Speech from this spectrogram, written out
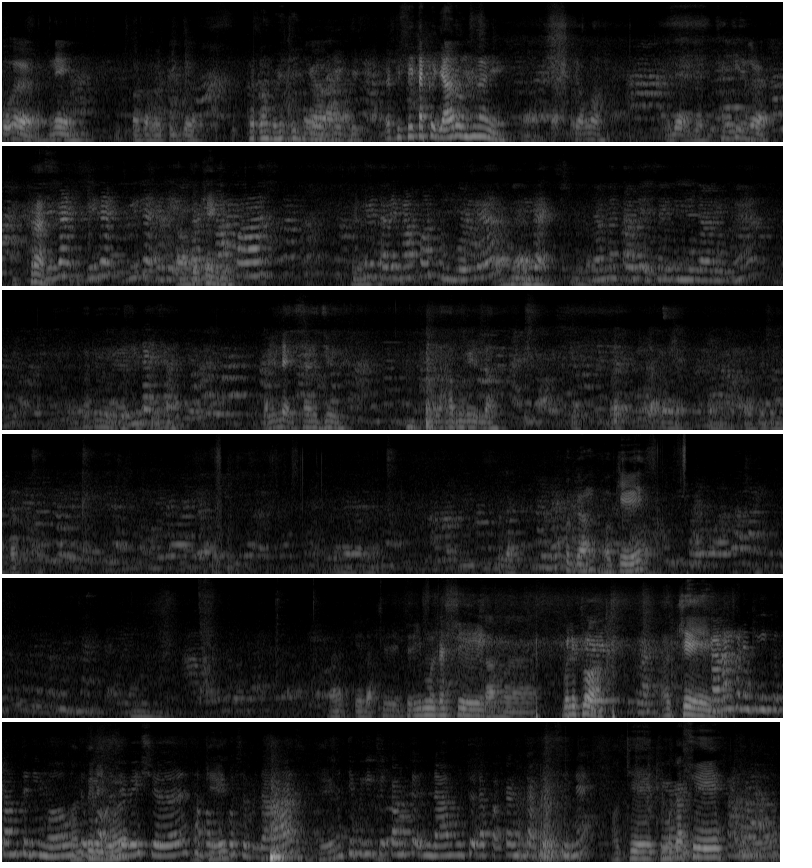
takut ke? Ni. Pasal nombor tiga. Kau boleh tiga. Ya. Okey, okey. Tapi saya takut jarum sebenarnya. Tak. Ya Allah. Relax je. Sakit ke? Keras. Relax, relax, relax adik. Ah, Tarik okey, okey. nafas. Okey, tarik nafas hembus ya. Ah, Relax. Jangan tarik saya punya jarum ya. Aduh. Relax saja. Relax saja. Alhamdulillah. Pegang. Okey. Okey dah. Okey, terima kasih. Sama. Boleh keluar? Okey. Sekarang kena pergi ke kaunter 5 untuk buat observation sampai Okey. pukul 11. Okey. Nanti pergi ke kaunter 6 untuk dapatkan kad vaksin eh. Okey, terima kasih. Sama.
